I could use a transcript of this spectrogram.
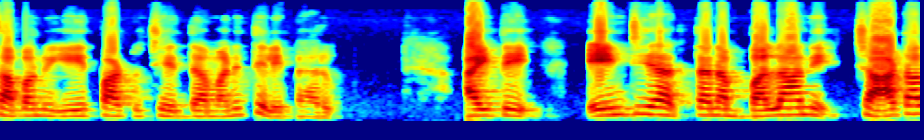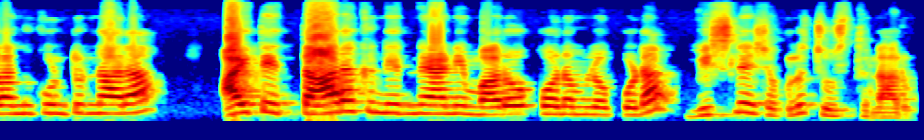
సభను ఏర్పాటు చేద్దామని తెలిపారు. అయితే ఎన్టీఆర్ తన బలాన్ని చాటాలనుకుంటున్నారా? అయితే తారక్ నిర్ణయాన్ని మరో కోణంలో కూడా విశ్లేషకులు చూస్తున్నారు.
